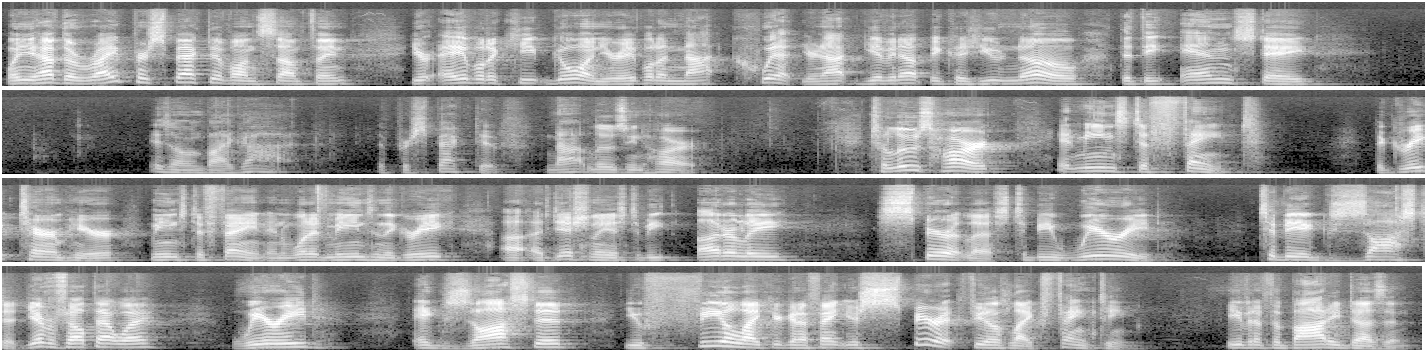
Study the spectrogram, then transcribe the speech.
When you have the right perspective on something, you're able to keep going. You're able to not quit. You're not giving up because you know that the end state is owned by God. The perspective, not losing heart. To lose heart, it means to faint. The Greek term here means to faint. And what it means in the Greek, uh, additionally, is to be utterly spiritless, to be wearied, to be exhausted. You ever felt that way? Wearied, exhausted, you feel like you're going to faint. Your spirit feels like fainting, even if the body doesn't.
